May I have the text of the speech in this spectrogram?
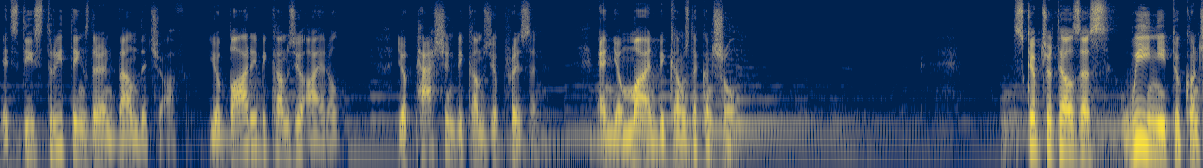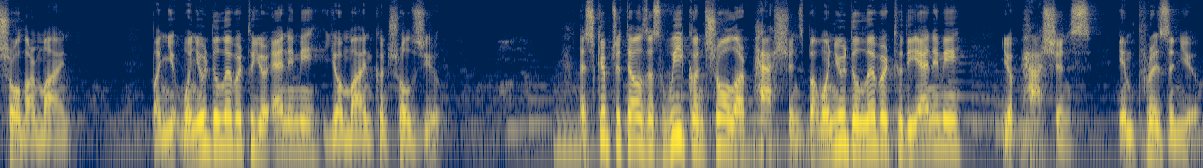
it's these three things they're in bondage of. Your body becomes your idol, your passion becomes your prison, and your mind becomes the control. Scripture tells us we need to control our mind. But when you're delivered to your enemy, your mind controls you. The scripture tells us we control our passions, but when you're delivered to the enemy, your passions imprison you.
